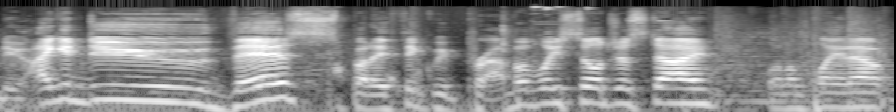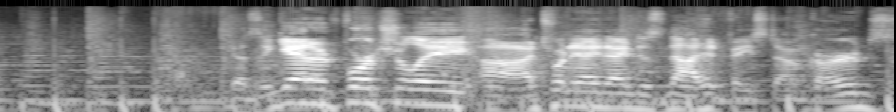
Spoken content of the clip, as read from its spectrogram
Can do, I can do this, but I think we probably still just die. Let them play it out. Because again, unfortunately, uh, 2099 does not hit face down cards.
